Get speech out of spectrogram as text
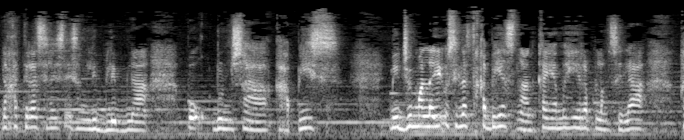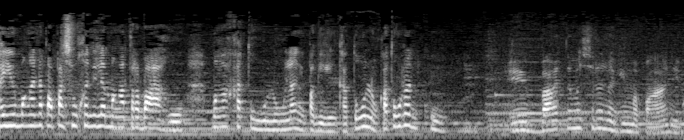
Nakatira sila sa isang liblib na pook dun sa kapis. Medyo malayo sila sa kabihasnan, kaya mahirap lang sila. Yung mga napapasukan nila mga trabaho, mga katulong lang, yung pagiging katulong, katulad ko. Eh, bakit naman sila naging mapanganib?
